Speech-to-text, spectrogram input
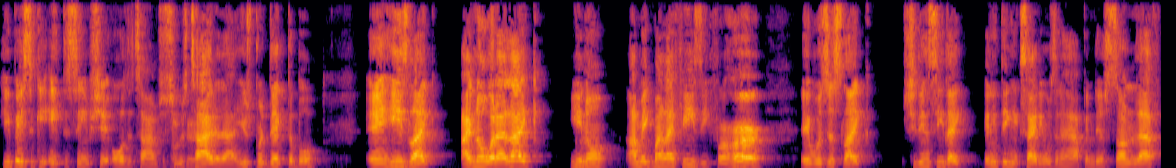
he basically ate the same shit all the time so she was tired of that he was predictable and he's like i know what i like you know i make my life easy for her it was just like she didn't see like anything exciting was gonna happen their son left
